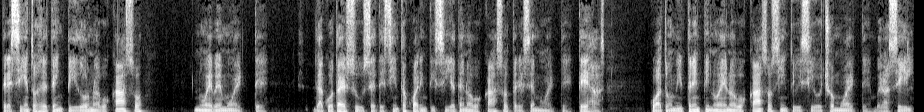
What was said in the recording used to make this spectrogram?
372 nuevos casos, 9 muertes. Dakota del Sur, 747 nuevos casos, 13 muertes. Texas, 4.039 nuevos casos, 118 muertes. Brasil,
